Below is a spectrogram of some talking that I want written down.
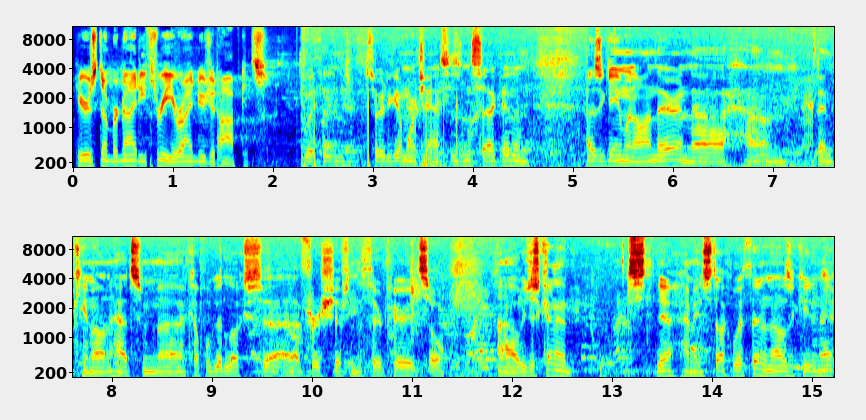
Here's number 93, Ryan Nugent Hopkins. With it and started to get more chances in the second. And as the game went on there, and uh, um, then came out and had some uh, a couple good looks uh, that first shift in the third period. So uh, we just kind of, yeah, I mean, stuck with it, and that was the key tonight.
